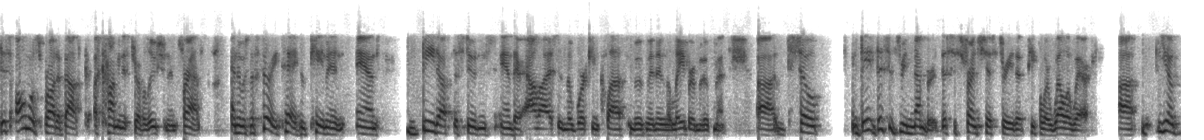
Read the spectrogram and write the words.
this almost brought about a communist revolution in France, and it was the Sûreté who came in and beat up the students and their allies in the working class movement and the labor movement. Uh, so they, this is remembered. This is French history that people are well aware. Uh, you know,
